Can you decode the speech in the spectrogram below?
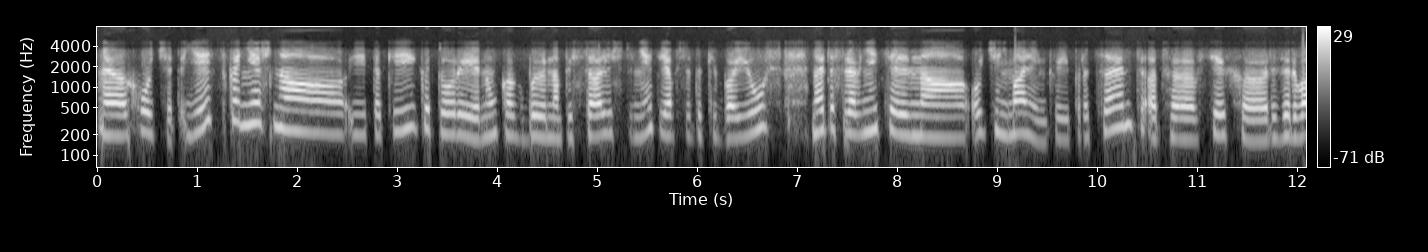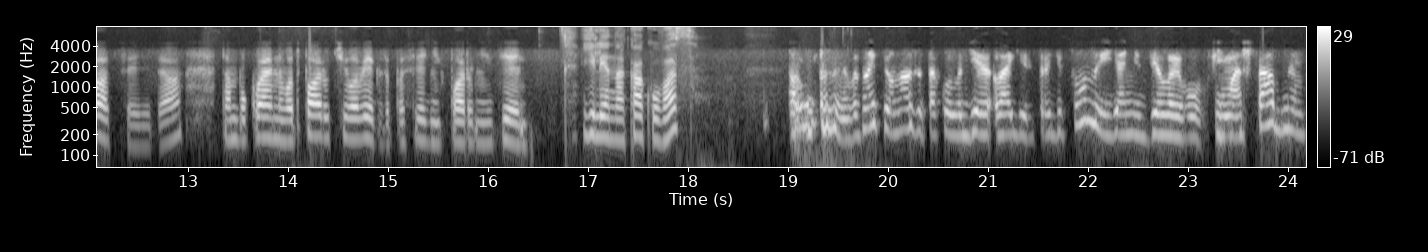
э, хочет. Есть, конечно, и такие, которые, ну, как бы написали, что нет, я все-таки боюсь, но это сравнительно очень маленький процент от э, всех э, резерваций, да, там буквально вот пару человек за последних пару недель. Елена, как у вас? Вы знаете, у нас же такой лагерь, лагерь традиционный, я не делаю его масштабным.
